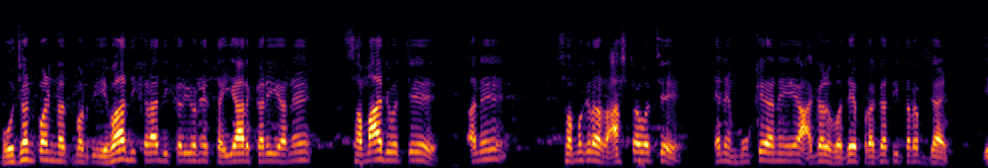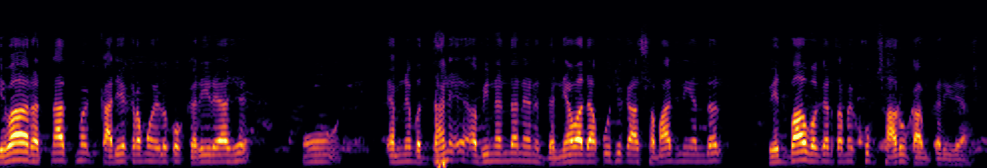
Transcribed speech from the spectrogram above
ભોજન પણ નથી મળતું, એવા દીકરા દીકરીઓને તૈયાર કરી અને સમાજ વચ્ચે અને સમગ્ર રાષ્ટ્ર વચ્ચે એને મૂકે અને એ આગળ વધે, પ્રગતિ તરફ જાય. એવા રચનાત્મક કાર્યક્રમો એ લોકો કરી રહ્યા છે. હું એમને બધાને અભિનંદન અને ધન્યવાદ આપું છું કે આ સમાજની અંદર ભેદભાવ વગર તમે ખૂબ સારું કામ કરી રહ્યા છો.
